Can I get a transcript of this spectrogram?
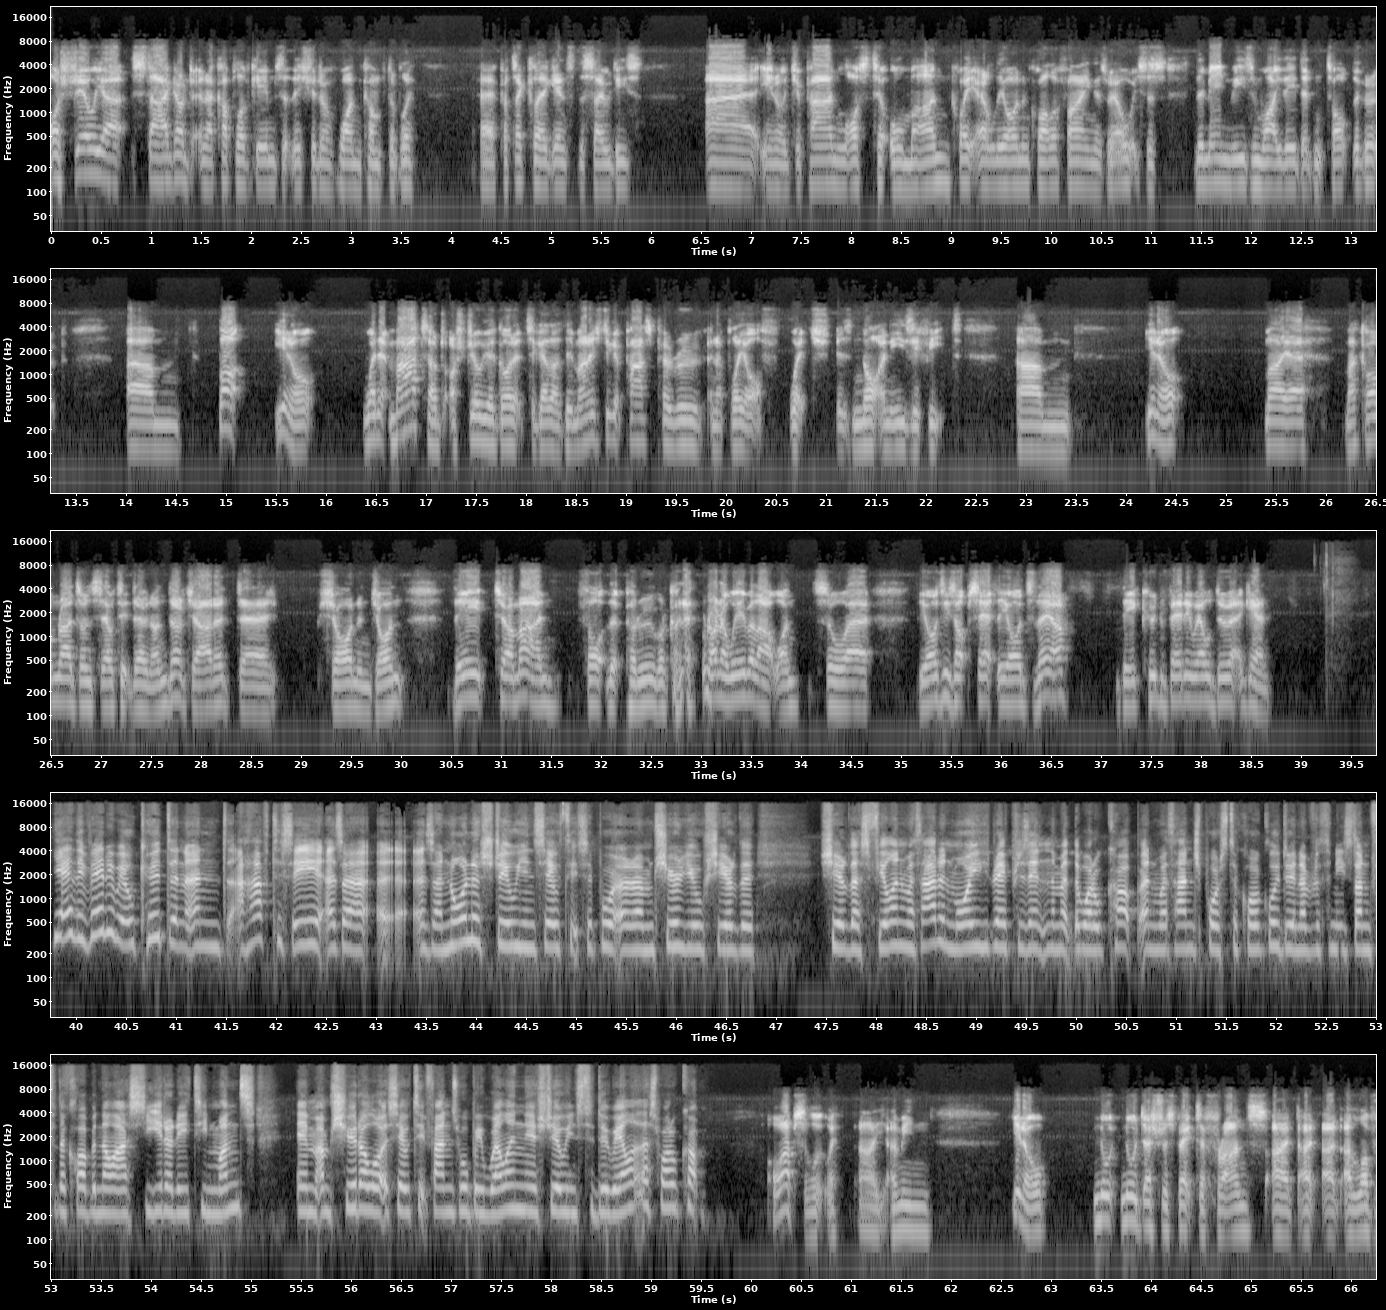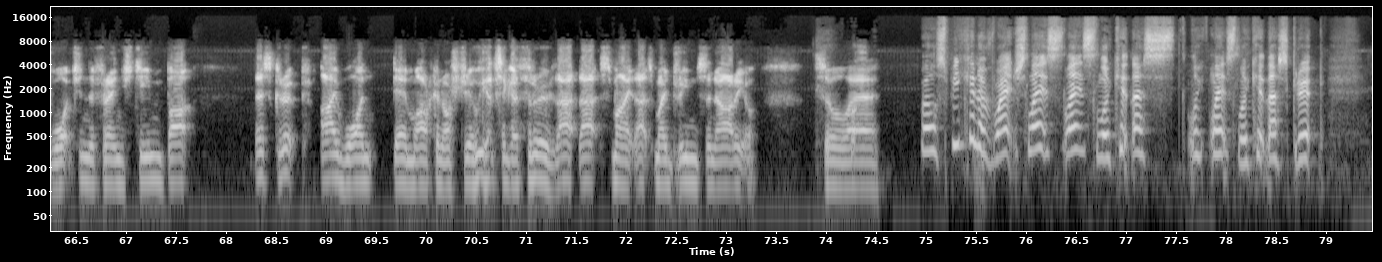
Australia staggered in a couple of games that they should have won comfortably, uh, particularly against the Saudis. Uh, you know, Japan lost to Oman quite early on in qualifying as well, which is the main reason why they didn't top the group. Um, but, you know, when it mattered, Australia got it together. They managed to get past Peru in a playoff, which is not an easy feat. Um, you know, my uh, my comrades on Celtic Down Under, Jared, uh, Sean, and John, they to a man thought that Peru were going to run away with that one. So uh, the Aussies upset the odds there. They could very well do it again. Yeah, they very well could, and, and I have to say, as a as a non-Australian Celtic supporter, I'm sure you'll share the share this feeling with Aaron Mooy representing them at the World Cup, and with Ange Postecoglou doing everything he's done for the club in the last year or eighteen months. Um, I'm sure a lot of Celtic fans will be willing the Australians to do well at this World Cup. Oh, absolutely. I, I mean, you know, no no disrespect to France. I, I I love watching the French team, but this group, I want Denmark and Australia to go through. That that's my that's my dream scenario. So. Uh, well, speaking of which, let's let's look at this. Look, let's look at this group.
